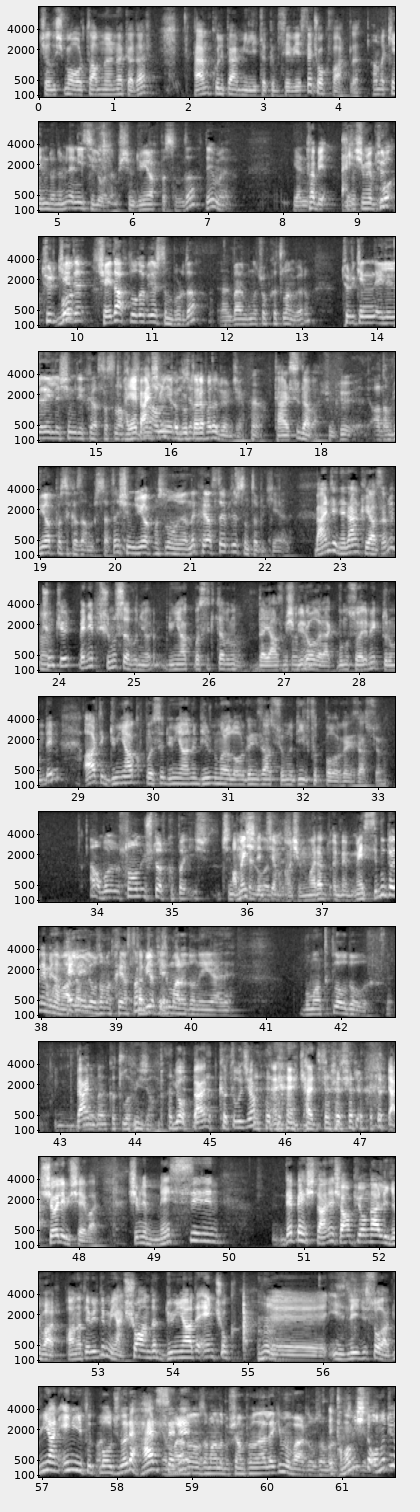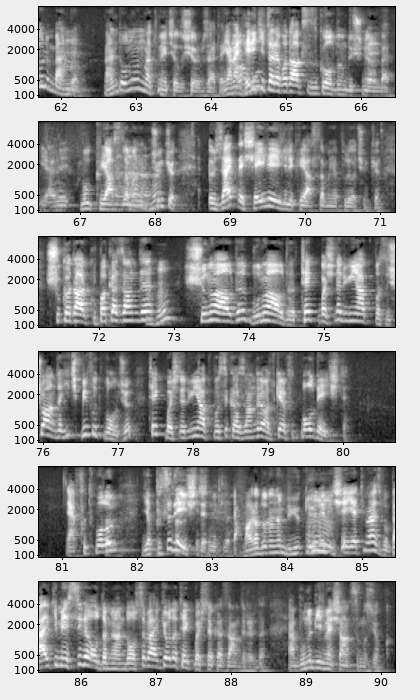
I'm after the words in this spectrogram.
çalışma ortamlarına kadar hem kulüp hem milli takım seviyesinde çok farklı. Ama kendi döneminin en iyisiyle oynamış. Şimdi Dünya Kupası'nda değil mi? Yani Tabii şimdi Tür- bu Türkiye'de şeyde haklı olabilirsin burada. Yani ben buna çok katılamıyorum. Türkiye'nin 50'leriyle şimdi kıyaslasın hayır ben şimdi öbür tarafa da döneceğim. Ha. Tersi de var. Çünkü adam Dünya Kupası kazanmış zaten. Şimdi Dünya Kupası'nı oynayanla kıyaslayabilirsin tabii ki yani. Bence neden kıyaslamıyorum? Hı. Çünkü ben hep şunu savunuyorum. Dünya Kupası kitabını da yazmış biri Hı olarak bunu söylemek durumundayım. Artık Dünya Kupası dünyanın bir numaralı organizasyonu değil futbol organizasyonu. Ama bu son 3-4 kupa içinde Ama işte ama şimdi Maradona, Messi bu dönemin ama, Ama Pele ile o zaman kıyaslamayacak bizim Maradona'yı yani. Bu mantıklı o da olur. Ben Buna ben katılamayacağım ben. Yok ben katılacağım. Kendi fikrim. Ya şöyle bir şey var. Şimdi Messi'nin de 5 tane Şampiyonlar Ligi var. Anlatabildim mi? Yani şu anda dünyada en çok e, izleyicisi olan, dünyanın en iyi futbolcuları her E, sene... Maradona zamanında bu Şampiyonlar Ligi mi vardı o zaman? E tamam işte onu diyorum ben de. Hı. Ben de onu anlatmaya çalışıyorum zaten. Yani Ama her bu- iki tarafa da haksızlık olduğunu düşünüyorum ben. Yani Bu kıyaslamanın. Hı hı. Çünkü özellikle şeyle ilgili kıyaslama yapılıyor çünkü. Şu kadar kupa kazandı, Hı hı. şunu aldı, bunu aldı. Tek başına Dünya Kupası. Şu anda hiçbir futbolcu tek başına Dünya Kupası kazandıramaz. Bir kere futbol değişti. Yani futbolun yapısı Tabii, değişti. kesinlikle. Ya Maradona'nın büyüklüğüne Hı. bir şey yetmez bu. Belki Messi de o dönemde olsa belki o da tek başına kazandırırdı. Yani bunu bilme şansımız yok.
